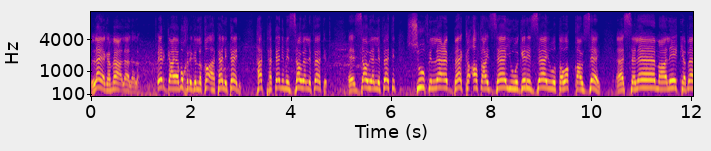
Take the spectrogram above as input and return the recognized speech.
لا يا جماعة لا لا لا. ارجع يا مخرج اللقاء هاتها تاني. هاتها تاني من الزاوية اللي فاتت. الزاوية اللي فاتت شوف اللاعب باكا قطع إزاي وجري إزاي وتوقع إزاي. السلام عليك يا باكا.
